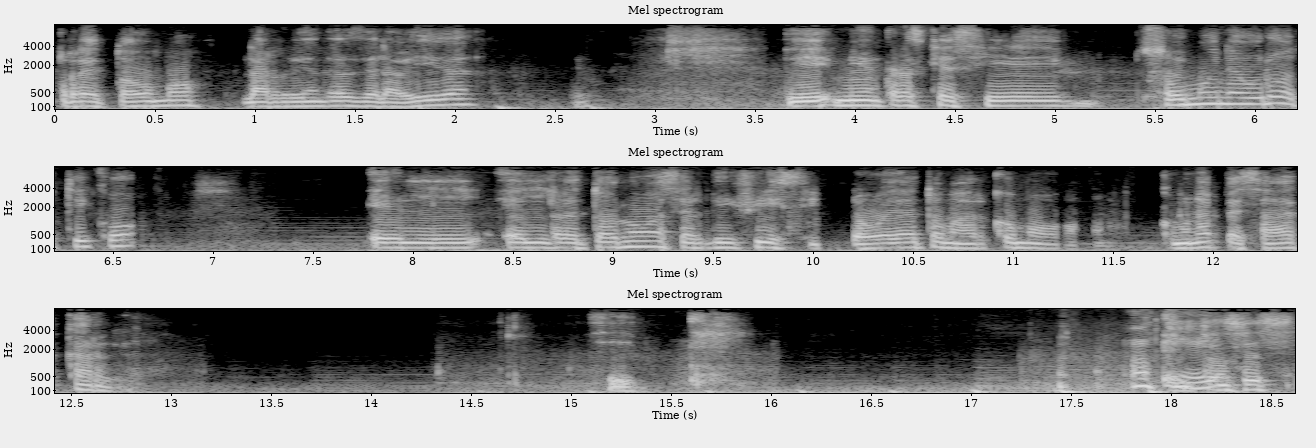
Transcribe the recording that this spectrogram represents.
retomo las riendas de la vida mientras que si soy muy neurótico, el, el retorno va a ser difícil. Lo voy a tomar como, como una pesada carga. Sí. Entonces,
